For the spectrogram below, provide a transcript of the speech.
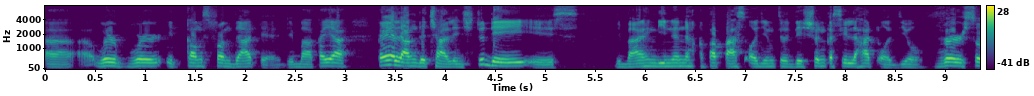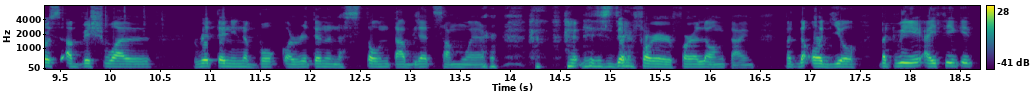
uh, where where it comes from that, eh, 'di ba? Kaya kaya lang the challenge today is 'di ba? Hindi na nakapapass on yung tradition kasi lahat audio versus a visual written in a book or written on a stone tablet somewhere that is there for for a long time. But the audio, but we I think it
